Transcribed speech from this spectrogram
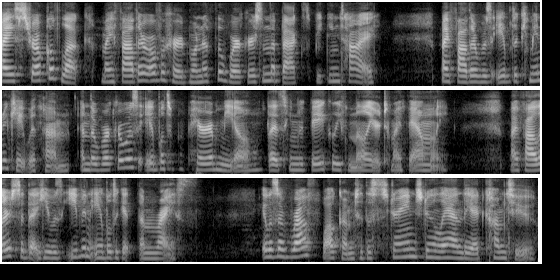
By a stroke of luck, my father overheard one of the workers in the back speaking Thai. My father was able to communicate with him, and the worker was able to prepare a meal that seemed vaguely familiar to my family. My father said that he was even able to get them rice. It was a rough welcome to the strange new land they had come to,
